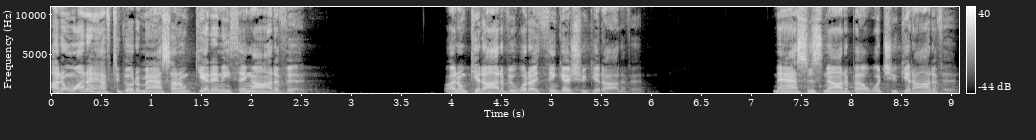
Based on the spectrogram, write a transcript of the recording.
I don't want to have to go to Mass. I don't get anything out of it. I don't get out of it what I think I should get out of it. Mass is not about what you get out of it.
